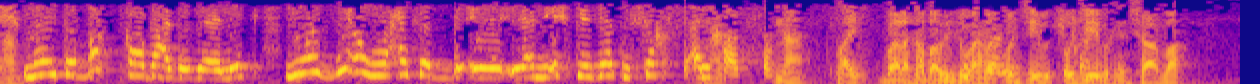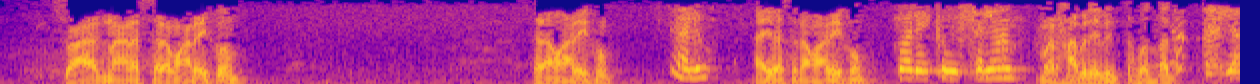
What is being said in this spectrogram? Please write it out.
نعم. ما يتبقى بعد ذلك نوزعه حسب يعني احتياجات الشخص الخاصة. نعم. طيب. بارك الله فيك أجيبك أجيبك إن شاء الله. سعاد معنا. السلام عليكم. السلام عليكم. ألو. أيوه السلام عليكم. وعليكم السلام. مرحبا يا بنت تفضلي. أهلا.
